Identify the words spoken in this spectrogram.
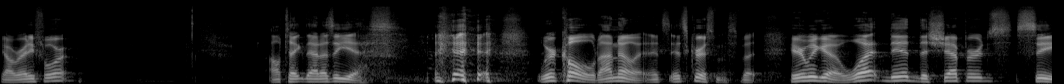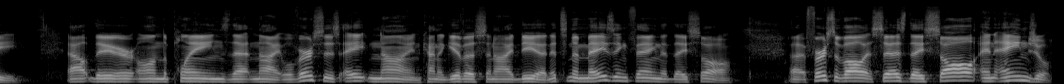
Y'all ready for it? I'll take that as a yes. We're cold, I know it. It's, it's Christmas, but here we go. What did the shepherds see out there on the plains that night? Well, verses 8 and 9 kind of give us an idea, and it's an amazing thing that they saw. Uh, first of all, it says they saw an angel.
